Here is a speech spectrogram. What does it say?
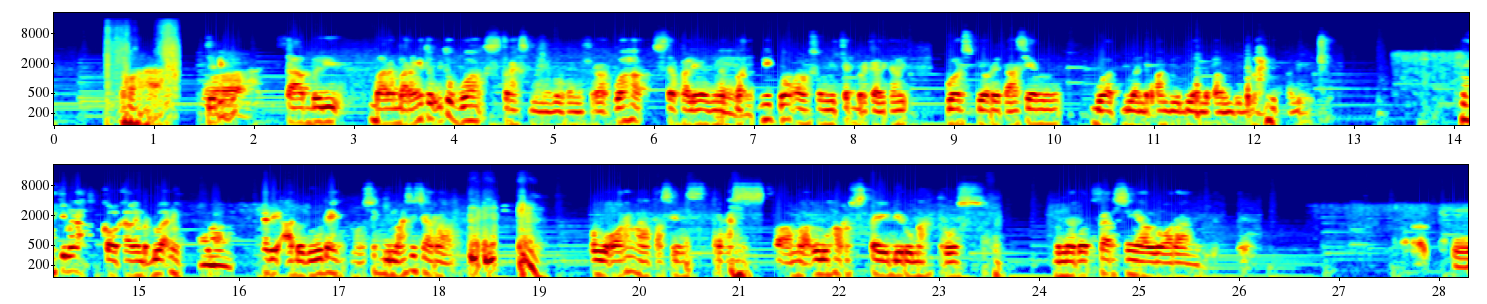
Wah, Jadi Wah, Bisa beli barang-barang itu itu gue stres pengen istirahat. Gue setiap kali ngeliat Iya, barang ini gue langsung mikir berkali-kali. Gue harus prioritasin buat bulan depan dulu, bulan depan dulu, bulan depan dulu. Nah gimana kalau kalian berdua nih? hmm. dari Ado dulu deh, maksudnya gimana sih cara lu orang ngatasin stres selama lu harus stay di rumah terus menurut versinya lu orang gitu. oke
